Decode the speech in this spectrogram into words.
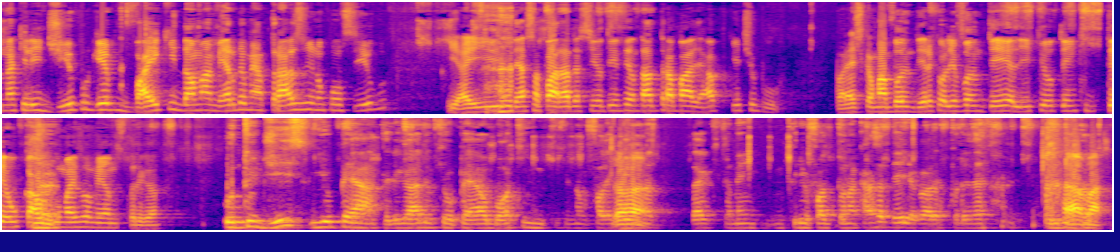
naquele dia, porque vai que dá uma merda, eu me atraso e não consigo. E aí, nessa parada assim, eu tenho tentado trabalhar, porque, tipo, Parece que é uma bandeira que eu levantei ali que eu tenho que ter o cálculo mais ou menos, tá ligado? O Tu Diz e o PA, tá ligado? Que o PA é o Bock, que não falei dele, uhum. mas que também incrível foto, tô na casa dele agora, por exemplo. Ah, mas...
